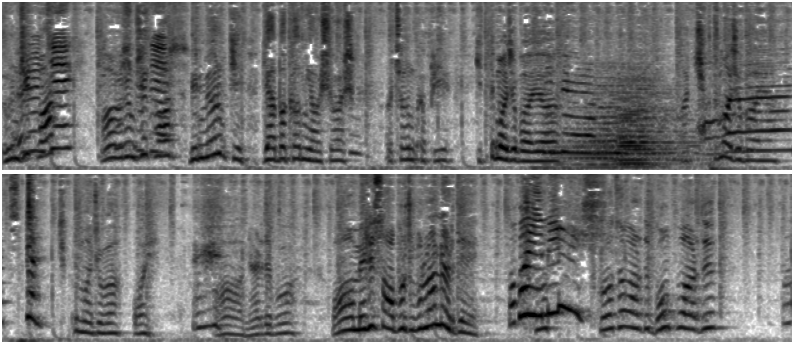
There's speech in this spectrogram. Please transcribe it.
Örümcek, var. Örümcek. Aa örümcek var. Bilmiyorum ki. Gel bakalım yavaş yavaş. Açalım kapıyı. Gitti mi acaba ya? Aa, çıktı mı acaba ya? Çıktım. Çıktı mı acaba? Oy. Aa nerede bu? Aa Melisa abur cuburlar nerede? Baba yemiş. Çikolata vardı, gong vardı. Baba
